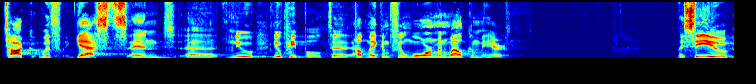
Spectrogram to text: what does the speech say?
talk with guests and uh, new, new people to help make them feel warm and welcome here. I see you,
